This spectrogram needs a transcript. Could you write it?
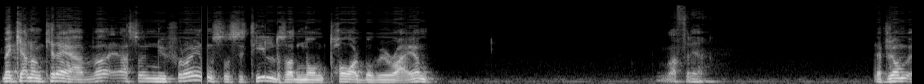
Men kan de kräva, alltså nu får de ju så se till så att någon tar Bobby Ryan. Varför det? Därför de,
